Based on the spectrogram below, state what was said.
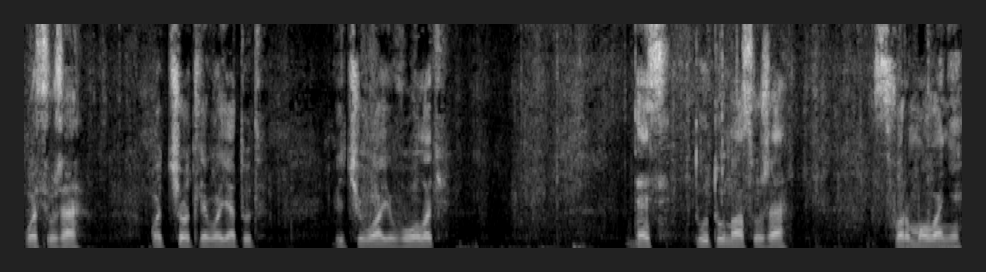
Ось уже отчетливо я тут відчуваю волоть. Десь тут у нас вже сформовані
